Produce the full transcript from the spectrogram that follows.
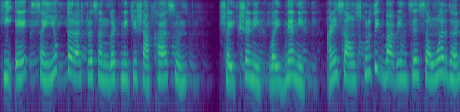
ही एक संयुक्त राष्ट्र संघटनेची शाखा असून शैक्षणिक वैज्ञानिक आणि सांस्कृतिक बाबींचे संवर्धन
